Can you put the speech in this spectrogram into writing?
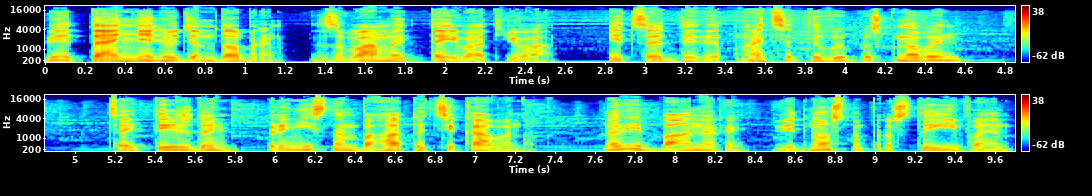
Вітання людям добрим! З вами Тайват.ua. І це 19-й випуск новин. Цей тиждень приніс нам багато цікавинок: нові банери, відносно простий івент,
